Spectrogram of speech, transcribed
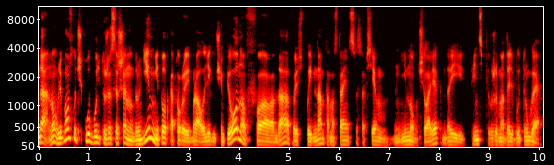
Да, но в любом случае клуб будет уже совершенно другим, не тот, который брал Лигу чемпионов, а, да, то есть по именам там останется совсем немного человек, да, и, в принципе, уже модель будет другая.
